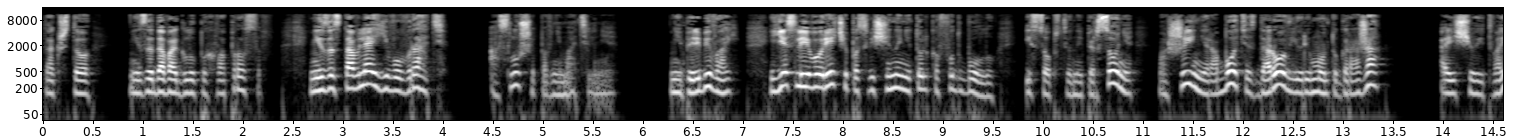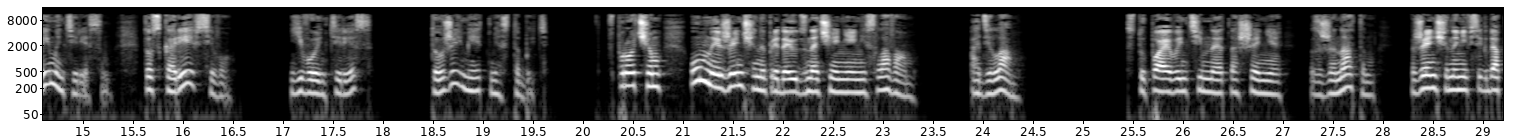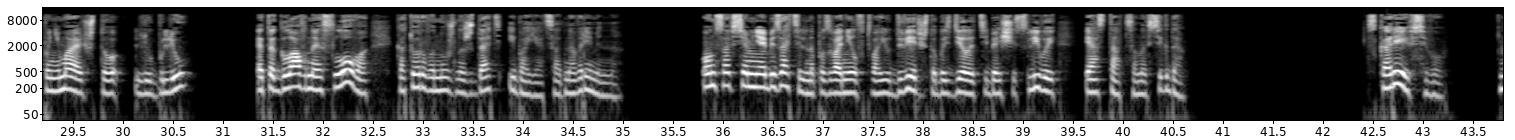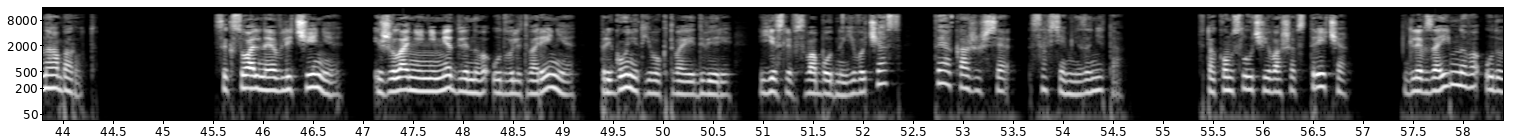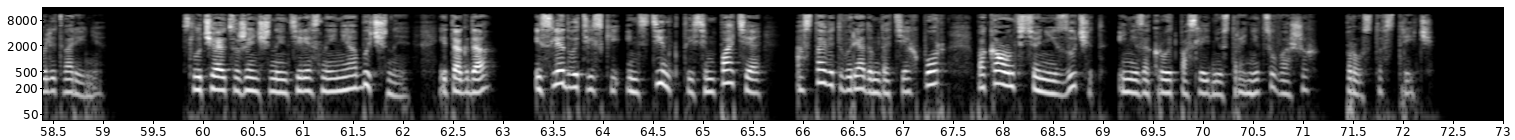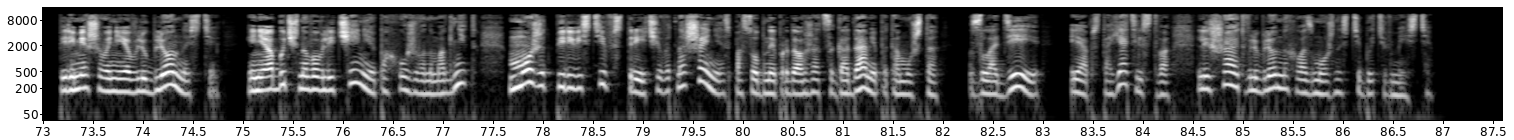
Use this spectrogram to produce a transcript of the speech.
Так что не задавай глупых вопросов, не заставляй его врать, а слушай повнимательнее. Не перебивай. Если его речи посвящены не только футболу и собственной персоне, машине, работе, здоровью, ремонту гаража, а еще и твоим интересам, то, скорее всего, его интерес тоже имеет место быть. Впрочем, умные женщины придают значение не словам, а делам. Вступая в интимные отношения с женатым, женщина не всегда понимает, что «люблю» — это главное слово, которого нужно ждать и бояться одновременно. Он совсем не обязательно позвонил в твою дверь, чтобы сделать тебя счастливой и остаться навсегда. Скорее всего, наоборот. Сексуальное влечение и желание немедленного удовлетворения пригонит его к твоей двери, если в свободный его час ты окажешься совсем не занята. В таком случае ваша встреча для взаимного удовлетворения. Случаются женщины интересные и необычные, и тогда Исследовательский инстинкт и симпатия оставят его рядом до тех пор, пока он все не изучит и не закроет последнюю страницу ваших просто встреч. Перемешивание влюбленности и необычного влечения, похожего на магнит, может перевести встречи в отношения, способные продолжаться годами, потому что злодеи и обстоятельства лишают влюбленных возможности быть вместе.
